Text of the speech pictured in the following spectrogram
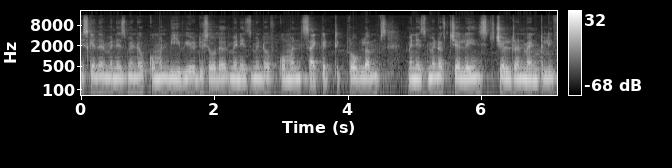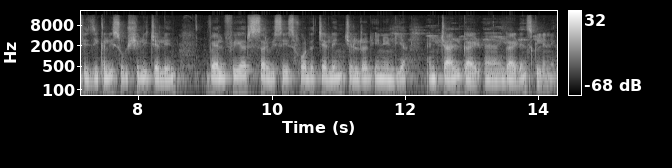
इसके अंदर management of common behaviour disorder management of common psychiatric problems management of challenge children mentally physically socially challenge welfare services for the challenge children in India and child guide guidance clinic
